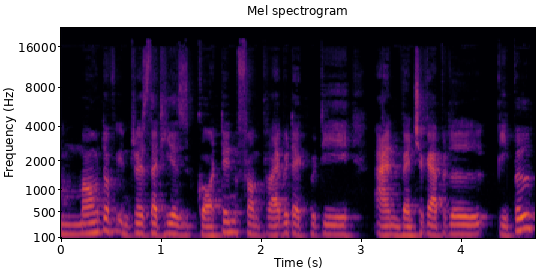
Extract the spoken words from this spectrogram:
amount of interest that he has gotten from private equity and venture capital people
